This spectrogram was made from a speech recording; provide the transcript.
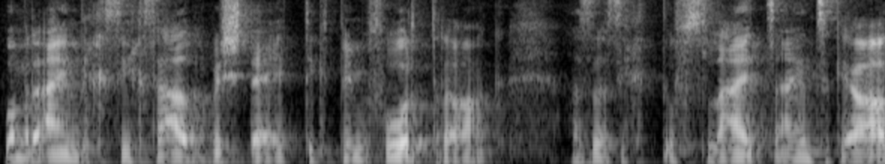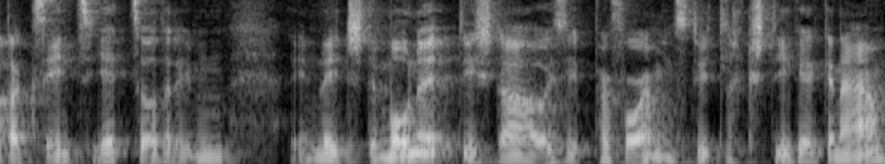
wo man eigentlich sich selber bestätigt beim Vortrag. Also, dass ich auf Slide zeige und sage, ja, da sehen Sie jetzt, oder? Im, im letzten Monat ist da unsere Performance deutlich gestiegen, genau.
